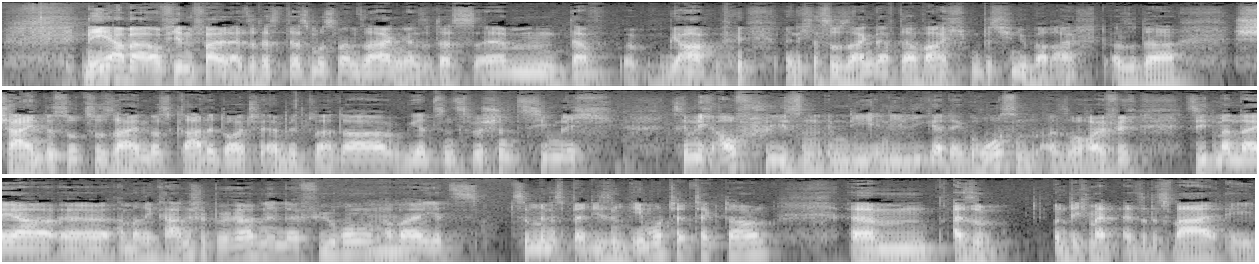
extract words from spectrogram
nee, aber auf jeden Fall, also das, das muss man sagen. Also das, ähm, da, ja, wenn ich das so sagen darf, da war ich ein bisschen überrascht. Also da scheint es so zu sein, dass gerade deutsche Ermittler da jetzt inzwischen ziemlich ziemlich aufschließen in die, in die Liga der Großen. Also häufig sieht man da ja äh, amerikanische Behörden in der Führung, mhm. aber jetzt zumindest bei diesem Emotet-Takedown. Ähm, also und ich meine, also das war äh,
